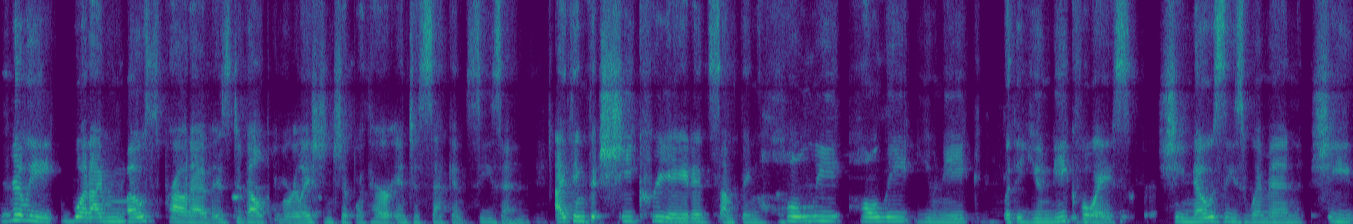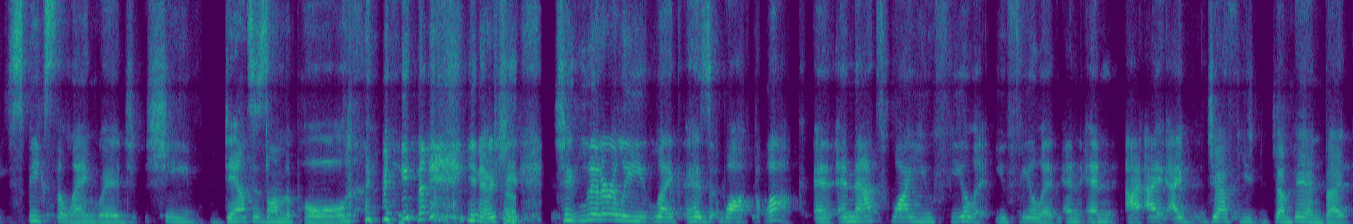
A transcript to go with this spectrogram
really what I'm most proud of is developing a relationship with her into second season. I think that she created something wholly wholly unique with a unique voice she knows these women. She speaks the language. She dances on the pole. I mean, you know, she she literally like has walked the walk, and and that's why you feel it. You feel it, and and I, I, I Jeff, you jump in, but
